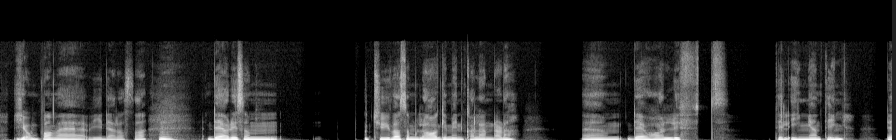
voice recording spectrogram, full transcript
jobba med videre også. Mm. Det å liksom Tuva som lager min kalender, da. Um, det å ha luft til ingenting, det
